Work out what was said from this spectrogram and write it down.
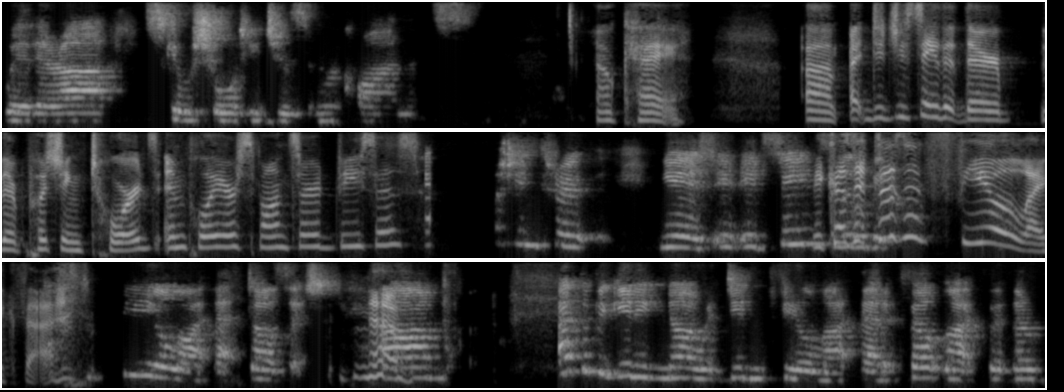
where there are skill shortages and requirements. Okay. Um, uh, did you say that they're they're pushing towards employer sponsored visas? pushing through. Yes, it, it seems because it doesn't feel like that. Feel like that, does it? No. Um, at the beginning, no, it didn't feel like that. It felt like that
